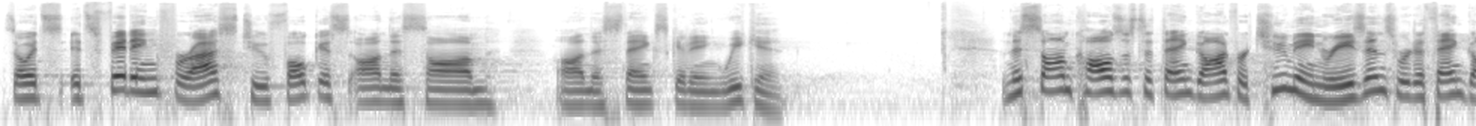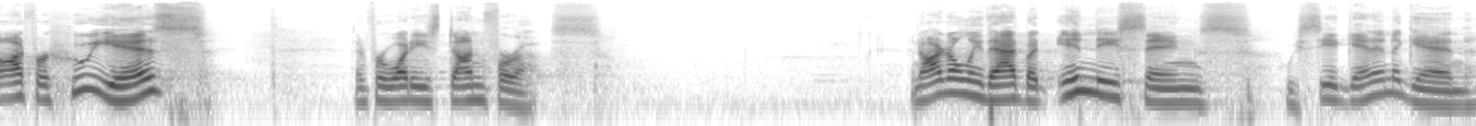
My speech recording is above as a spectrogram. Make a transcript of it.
So it's, it's fitting for us to focus on this psalm on this Thanksgiving weekend. And this psalm calls us to thank God for two main reasons. We're to thank God for who He is and for what He's done for us. Not only that, but in these things, we see again and again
